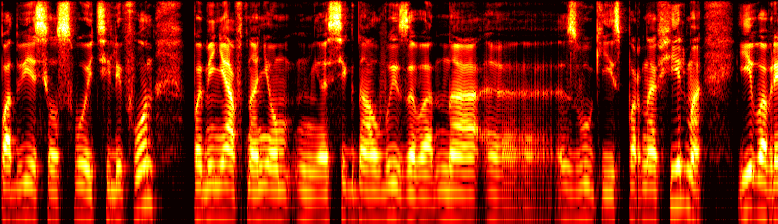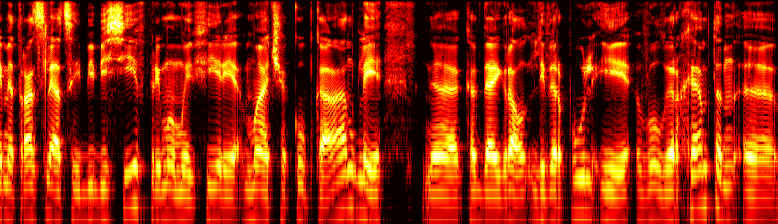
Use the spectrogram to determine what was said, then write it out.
подвесил свой телефон, поменяв на нем сигнал вызова на э, звуки из порнофильма. И во время трансляции BBC в прямом эфире матча Кубка Англии, э, когда играл Ливерпуль и Вулверхэмптон, э,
